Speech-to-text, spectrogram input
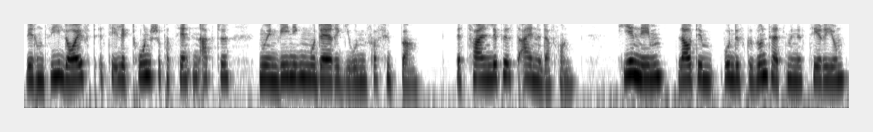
Während sie läuft, ist die elektronische Patientenakte nur in wenigen Modellregionen verfügbar. Westfalen-Lippe ist eine davon. Hier nehmen laut dem Bundesgesundheitsministerium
